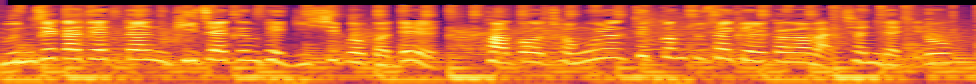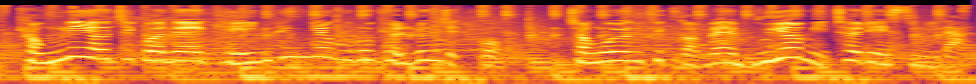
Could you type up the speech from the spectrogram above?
문제가 됐던 비자금 120억 원을 과거 정호영 특검 수사 결과와 마찬가지로 격리 여직원의 개인 횡령으로 결론 짓고 정호영 특검에 무혐의 처리했습니다.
